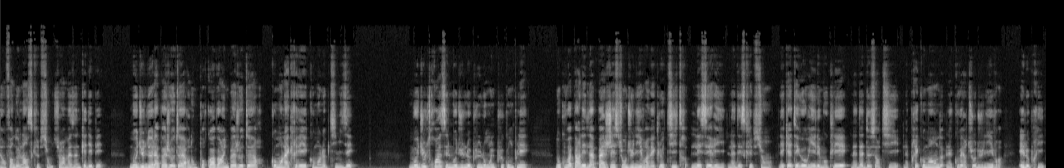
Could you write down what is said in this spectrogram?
et enfin de l'inscription sur Amazon KDP. Module 2, la page auteur. Donc pourquoi avoir une page auteur, comment la créer et comment l'optimiser? Module 3, c'est le module le plus long et le plus complet. Donc on va parler de la page gestion du livre avec le titre, les séries, la description, les catégories et les mots-clés, la date de sortie, la précommande, la couverture du livre et le prix.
